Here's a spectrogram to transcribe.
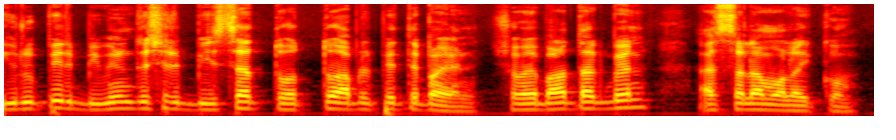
ইউরোপের বিভিন্ন দেশের ভিসার তথ্য আপডেট পেতে পারেন। সবাই ভালো থাকবেন। আসসালামু আলাইকুম।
